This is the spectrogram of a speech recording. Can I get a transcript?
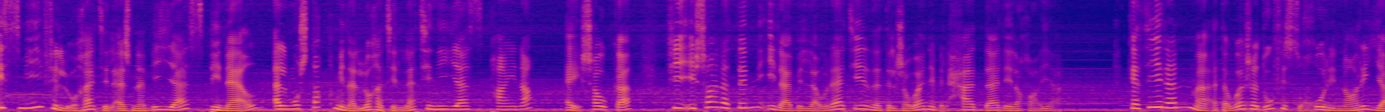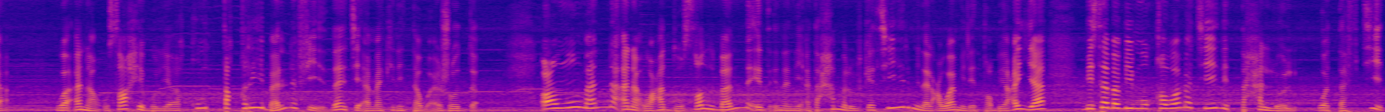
اسمي في اللغات الأجنبية spinel المشتق من اللغة اللاتينية spina أي شوكة في إشارة إلى بلورات ذات الجوانب الحادة للغاية. كثيرا ما أتواجد في الصخور النارية وأنا أصاحب الياقوت تقريبا في ذات أماكن التواجد. عموما أنا أعد صلبا إذ إنني أتحمل الكثير من العوامل الطبيعية بسبب مقاومتي للتحلل والتفتيت.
